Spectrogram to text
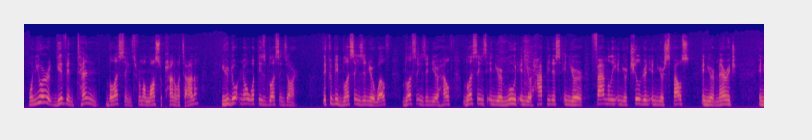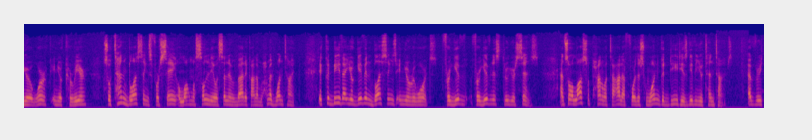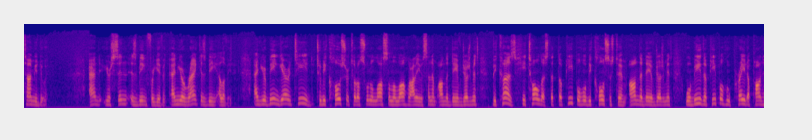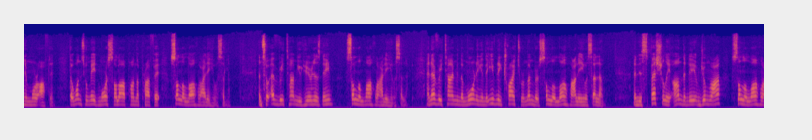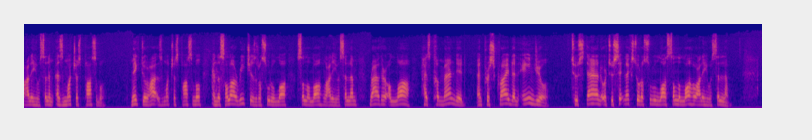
When you are given 10 blessings from Allah subhanahu wa ta'ala, you don't know what these blessings are. It could be blessings in your wealth, blessings in your health, blessings in your mood, in your happiness, in your family, in your children, in your spouse, in your marriage, in your work, in your career. So 10 blessings for saying Allahumma salli wa sallim wa barik ala Muhammad one time. It could be that you're given blessings in your rewards, forgive, forgiveness through your sins. And so Allah subhanahu wa ta'ala, for this one good deed, He's giving you 10 times. Every time you do it. And your sin is being forgiven, and your rank is being elevated, and you're being guaranteed to be closer to Rasulullah sallallahu alaihi wasallam on the day of judgment, because he told us that the people who will be closest to him on the day of judgment will be the people who prayed upon him more often, the ones who made more salah upon the Prophet sallallahu alaihi wasallam. And so every time you hear his name, sallallahu alaihi wasallam, and every time in the morning and the evening, try to remember sallallahu alaihi wasallam and especially on the day of Jum'ah, sallallahu alayhi wasallam, as much as possible. Make dua as much as possible, and the salah reaches Rasulullah sallallahu alayhi wasallam. Rather, Allah has commanded and prescribed an angel to stand or to sit next to Rasulullah sallallahu alayhi wasallam,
